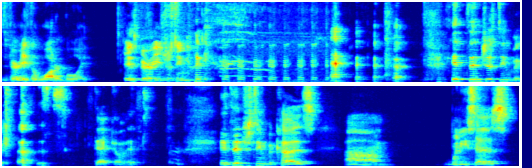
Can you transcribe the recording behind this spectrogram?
It's very the water boy. It's very interesting. it's interesting because it. It's interesting because um, when he says,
